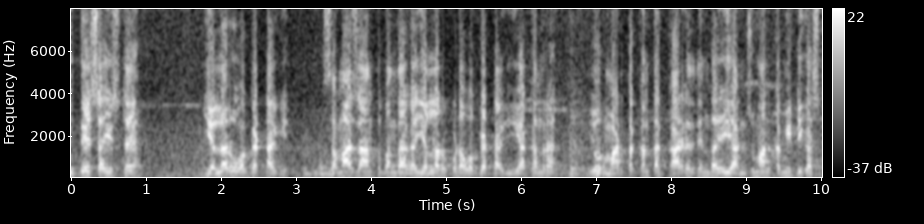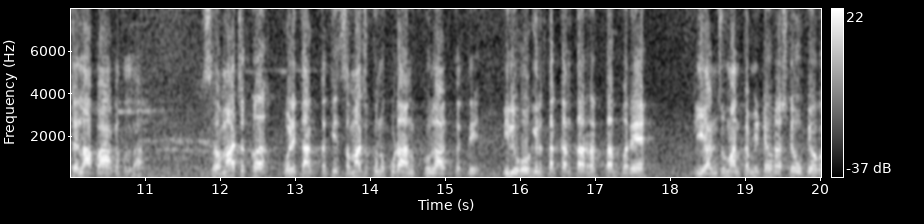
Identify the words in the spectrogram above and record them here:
ಉದ್ದೇಶ ಇಷ್ಟೇ, ಎಲ್ಲರೂ ಒಗ್ಗಟ್ಟಾಗಿ, ಸಮಾಜ ಅಂತ ಬಂದಾಗ ಎಲ್ಲರೂ ಕೂಡ ಒಗ್ಗಟ್ಟಾಗಿ, ಯಾಕಂದ್ರೆ ಇವ್ರು ಮಾಡ್ತಕ್ಕಂಥ ಕಾರ್ಯದಿಂದ ಈ ಅಂಜುಮಾನ್ ಕಮಿಟಿಗೆ ಅಷ್ಟೇ ಲಾಭ ಆಗೋದಿಲ್ಲ. ಸಮಾಜಕ್ಕೆ ಒಳಿತಾಗ್ತತಿ, ಸಮಾಜಕ್ಕೂ ಕೂಡ ಅನುಕೂಲ ಆಗ್ತತಿ. ಇಲ್ಲಿ ಹೋಗಿರ್ತಕ್ಕಂಥ ರಕ್ತ ಬರೇ ಈ ಅಂಜುಮಾನ್ ಕಮಿಟಿಯವರು ಅಷ್ಟೇ ಉಪಯೋಗ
